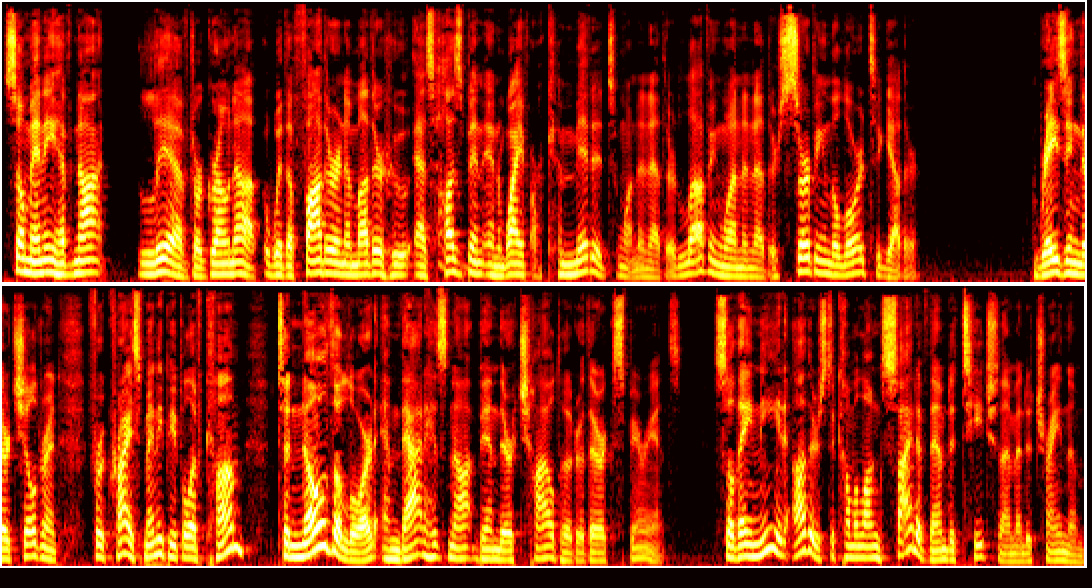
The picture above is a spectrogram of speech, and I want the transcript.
So many have not lived or grown up with a father and a mother who, as husband and wife, are committed to one another, loving one another, serving the Lord together, raising their children for Christ. Many people have come to know the Lord, and that has not been their childhood or their experience. So they need others to come alongside of them to teach them and to train them.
